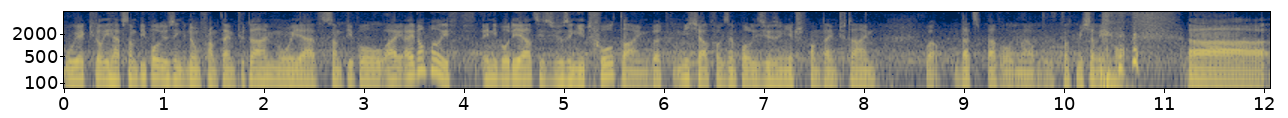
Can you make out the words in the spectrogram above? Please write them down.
we actually have some people using GNOME from time to time. We have some people. I, I don't know if anybody else is using it full time, but Michal, for example, is using it from time to time. Well, that's Pavel now. That's not Michal anymore. Uh,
